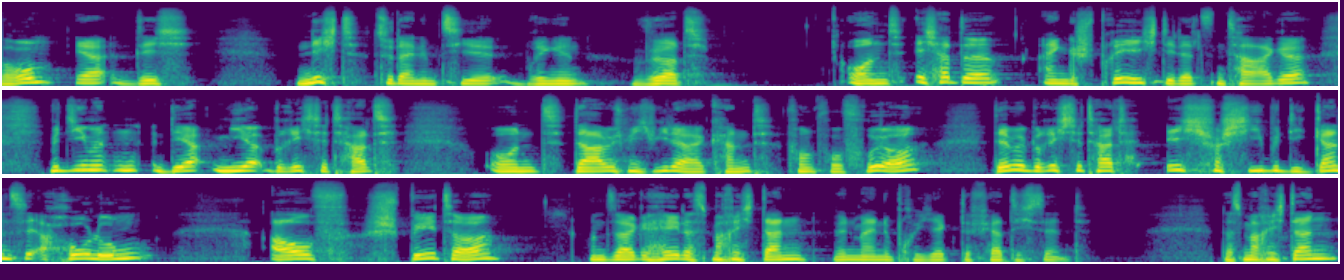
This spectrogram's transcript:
warum er dich nicht zu deinem Ziel bringen wird. Und ich hatte ein Gespräch die letzten Tage mit jemandem, der mir berichtet hat, und da habe ich mich wiedererkannt von vor früher, der mir berichtet hat, ich verschiebe die ganze Erholung auf später und sage, hey, das mache ich dann, wenn meine Projekte fertig sind. Das mache ich dann,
